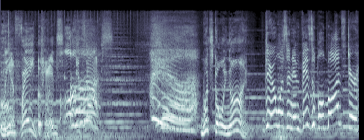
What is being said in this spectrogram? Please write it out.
Don't be afraid, kids. It's uh-huh. us. What's going on? There was an invisible monster,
